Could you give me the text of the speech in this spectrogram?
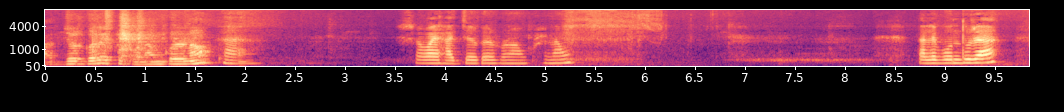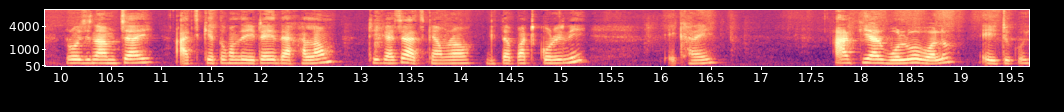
হাত জোর করে একটু প্রণাম করে নাও। হ্যাঁ। সবাই হাত জোর করে প্রণাম করে নাও। তাহলে বন্ধুরা রোজ নাম চাই। আজকে তোমাদের এটাই দেখালাম। ঠিক আছে আজকে আমরা গীতা পাঠ করে নিই এখানেই আর কি আর বলব বলো? এইটুকুই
